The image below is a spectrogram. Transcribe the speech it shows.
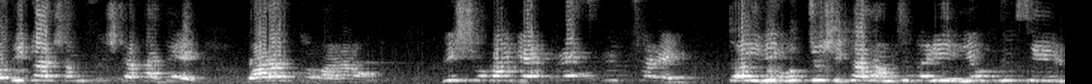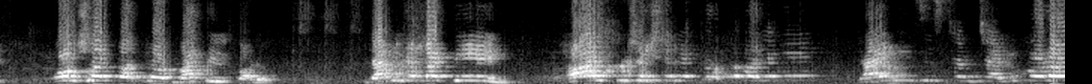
অধিকার সংশ্লিষ্ট খাতে বরাদ্দ বাড়াও। বিশ্ব প্রেসক্রিপশনে তৈরি উচ্চ শিক্ষা ধ্বংসকারী ইউজিসির কৌশলপত্র বাতিল করো। দাবি নাম্বার তিন হল প্রশাসনের তত্ত্বাবধানে ডাইনিং সিস্টেম চালু করো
